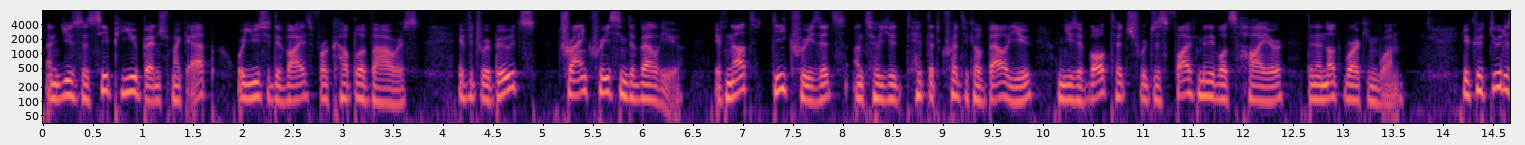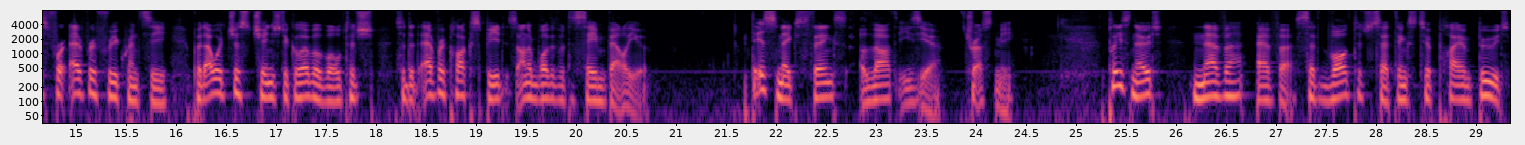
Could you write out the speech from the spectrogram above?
and use a CPU benchmark app or use your device for a couple of hours. If it reboots, try increasing the value. If not, decrease it until you hit that critical value and use a voltage which is 5 mV higher than a not working one. You could do this for every frequency, but I would just change the global voltage so that every clock speed is undervolted with the same value. This makes things a lot easier, trust me. Please note, never ever set voltage settings to apply on boot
